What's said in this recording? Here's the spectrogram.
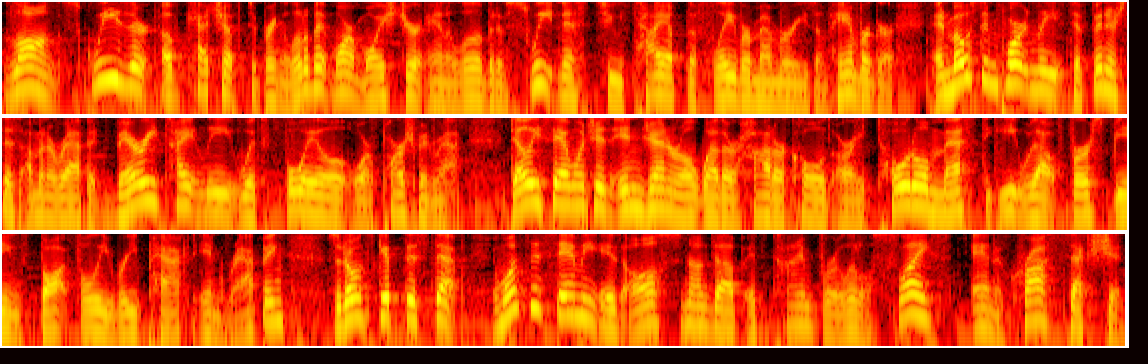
long squeezer of ketchup to bring a little bit more moisture and a little bit of sweetness to tie up the flavor memories of hamburger. And most importantly, to finish this, I'm gonna wrap it very tightly with foil or parchment wrap. Deli sandwiches in general, whether hot or cold, are a total mess to eat without first being thoughtfully repacked in wrapping, so don't skip this step. And once this Sammy is all snugged up, it's time for a little slice and a cross section.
